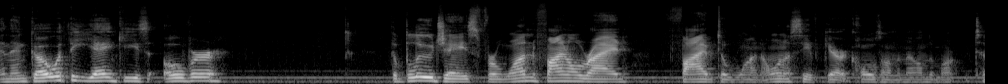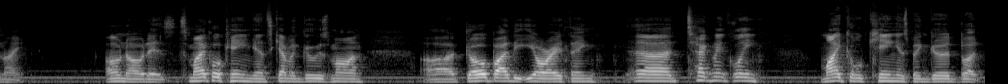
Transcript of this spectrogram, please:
and then go with the yankees over the blue jays for one final ride 5 to 1 i want to see if Garrett cole's on the mound tonight. Oh no it is. It's michael king against kevin Gausman. Uh, go by the era thing. Uh, technically Michael King has been good, but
